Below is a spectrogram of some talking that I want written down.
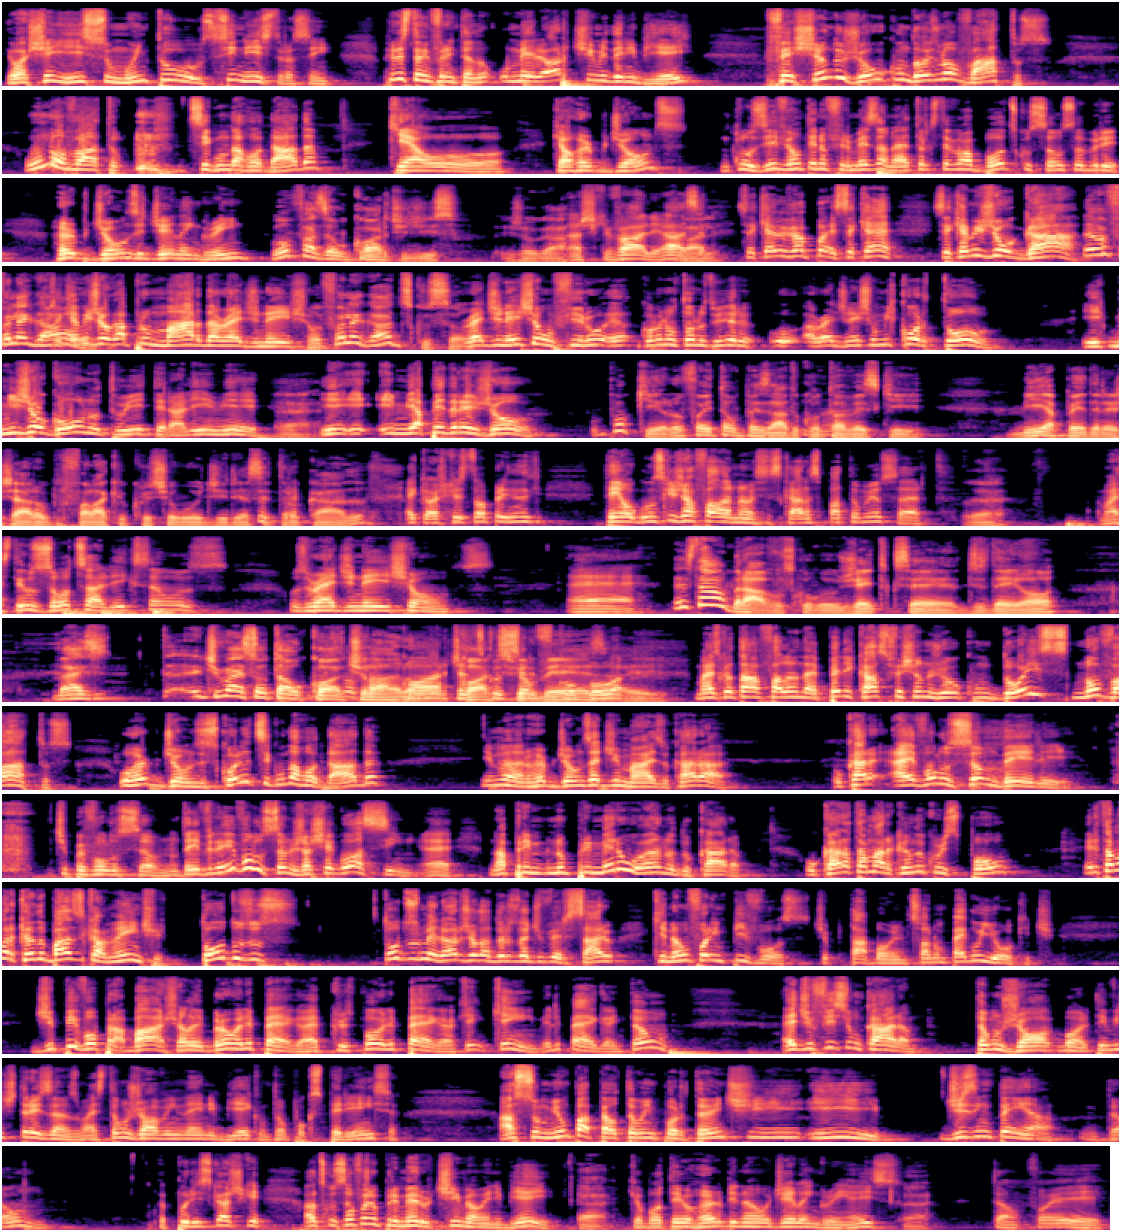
eu achei isso muito sinistro, assim. Porque eles estão enfrentando o melhor time da NBA, fechando o jogo com dois novatos. Um novato de segunda rodada, que é o que é o Herb Jones. Inclusive, ontem no Firmeza Networks teve uma boa discussão sobre Herb Jones e Jalen Green. Vamos fazer um corte disso e jogar. Acho que vale. Ah, Vale. Você quer me ver? Você quer, quer me jogar? Não, mas foi legal. Você quer me jogar pro mar da Red Nation? Foi legal a discussão. Red Nation, o Firu, eu- como eu não tô no Twitter, o- a Red Nation me cortou e me jogou no Twitter ali me, É. e, e- e me apedrejou. Um pouquinho, não foi tão pesado quanto a vez que me apedrejaram por falar que o Christian Wood iria ser trocado. É que eu acho que eles estão aprendendo que. Tem alguns que já falaram, não, esses caras patam meio certo. É. Mas tem os outros ali que são os, os Red Nations. É. Eles estavam bravos com o jeito que você desdenhou. Mas a gente vai soltar o corte soltar lá o no corte, a corte discussão ficou firmeza boa. e- Mas o que eu tava falando é, Pelicasso fechando o jogo com dois novatos. O Herb Jones, escolha de segunda rodada, E, mano, o Herb Jones é demais. O cara. O cara. A evolução dele. Tipo, evolução. Não teve nem evolução, já chegou assim. É, na prim- no primeiro ano do cara, o cara tá marcando o Chris Paul. Ele tá marcando basicamente todos os. Todos os melhores jogadores do adversário que não forem pivôs. Tipo, tá bom, ele só não pega o Jokic. De pivô pra baixo, é LeBron, ele pega. É Chris Paul, ele pega. Quem? quem? Ele pega. Então, é difícil um cara tão jovem. Bom, ele tem 23 anos, mas tão jovem na NBA, com tão pouca experiência, assumir um papel tão importante e, e desempenhar. Então, é por isso que eu acho que. A discussão foi no primeiro time ao NBA, É, que eu botei o Herb no Jalen Green, é isso? é. Então, foi.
